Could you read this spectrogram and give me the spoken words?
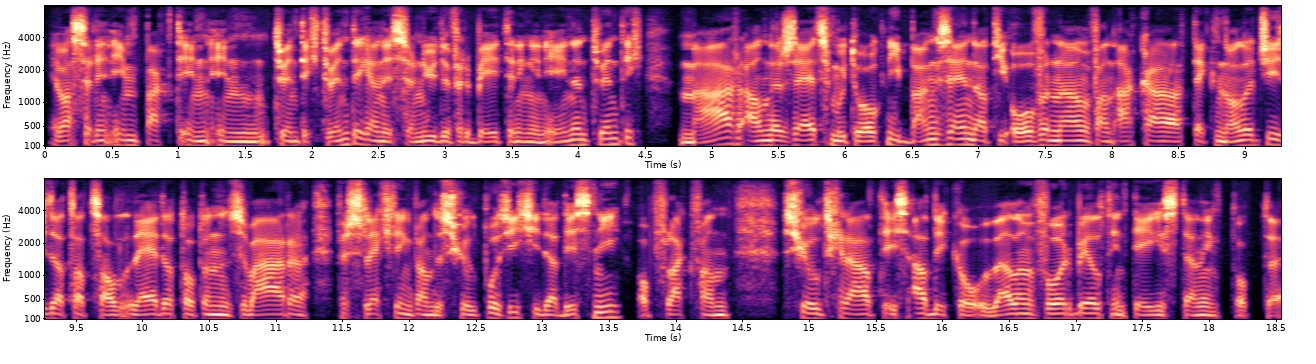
was er een impact in, in 2020 en is er nu de verbetering in 2021. Maar anderzijds moeten we ook niet bang zijn dat die overname van AK Technologies dat dat zal leiden tot een zware verslechtering van de schuldpositie. Dat is niet. Op vlak van schuldgraad is Adeco wel een voorbeeld in tegenstelling tot uh.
